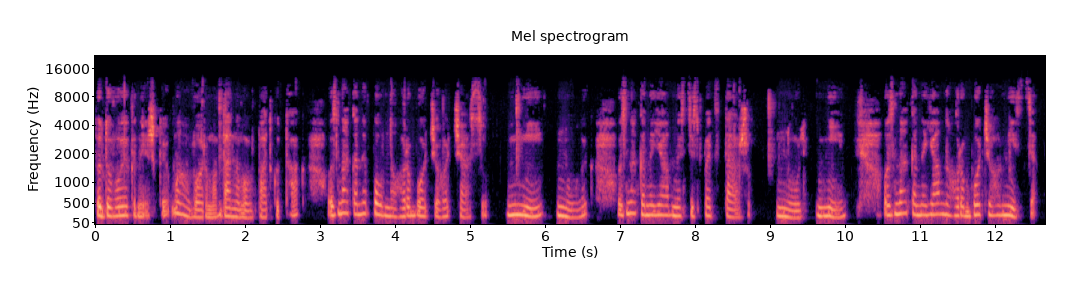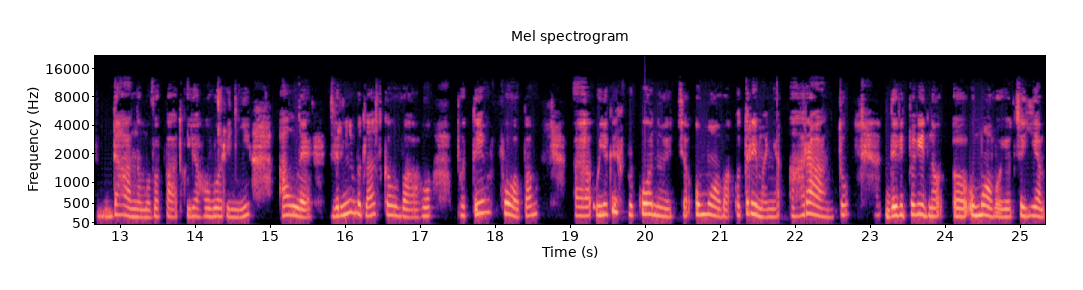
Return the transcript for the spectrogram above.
трудової книжки. Ми говоримо в даному випадку так. Ознака неповного робочого часу ні, нулик. Ознака наявності спецстажу нуль, ні. Ознака наявного робочого місця. В даному випадку я говорю ні, але зверніть, будь ласка, увагу по тим ФОПам, у яких виконується умова отримання гранту, де відповідно е, умовою це є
